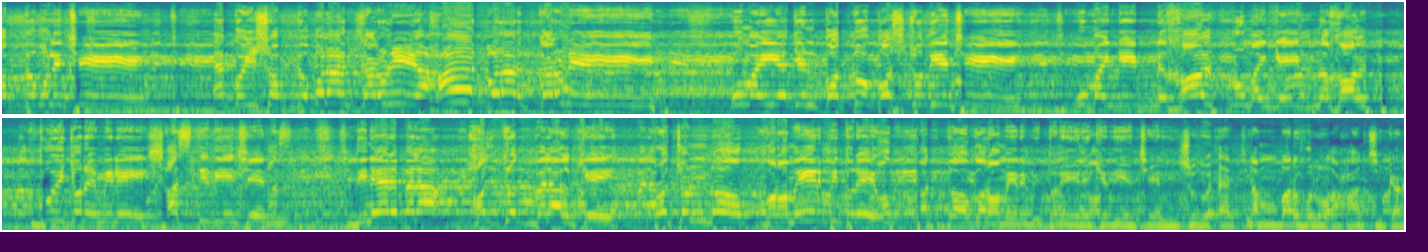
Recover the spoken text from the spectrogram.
শব্দ বলেছে। একই শব্দ বলার কারণে হাত বলার কারণে উমাইয়া জিন কত কষ্ট দিয়েছে। Umayyah ibn Khalaf, Umayyah ibn Khalaf দুইজনে মিলে শাস্তি দিয়েছেন। দিনের বেলা হজরত বেলালকে প্রচণ্ড গরমের ভিতরে, উত্তপ্ত গরমের ভিতরে রেখে দিয়েছেন। শুধু এক নাম্বার হলো আহাত স্বীকার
